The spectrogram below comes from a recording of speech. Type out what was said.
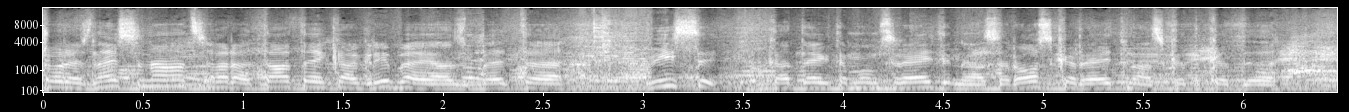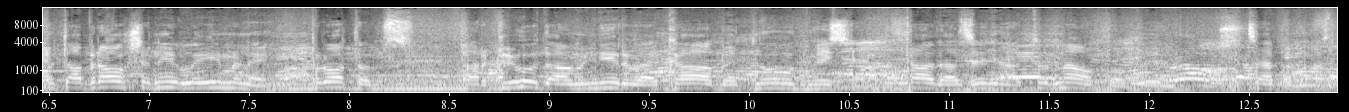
šoreiz nesanāca, varētu tā teikt, kā gribējās, bet visi, kā teikt, mums rēķinās ar Oskaru rēķinās, kad, kad eh, nu, tā braukšana ir līmenī. Protams, ar kļūdām viņi ir vai kā, bet nu, tādā ziņā tur nav ko cepināt.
